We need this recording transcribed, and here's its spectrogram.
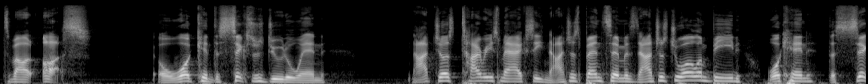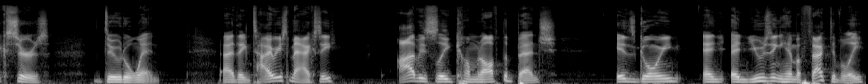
It's about us. Or what can the Sixers do to win? Not just Tyrese Maxey, not just Ben Simmons, not just Joel Embiid. What can the Sixers do to win? And I think Tyrese Maxey, obviously coming off the bench, is going and and using him effectively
